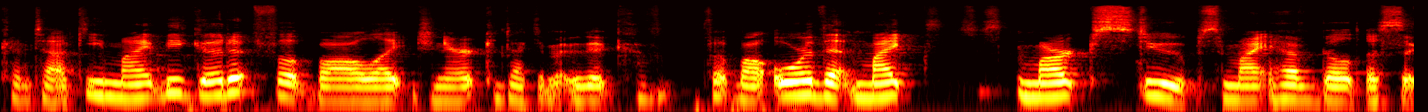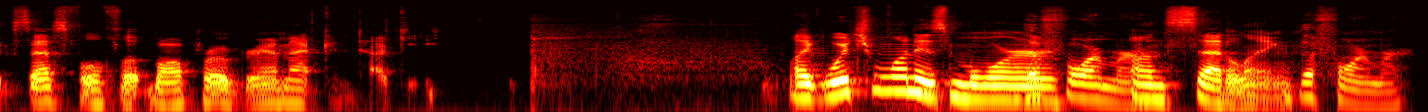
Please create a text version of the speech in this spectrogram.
Kentucky might be good at football, like generic Kentucky might be good at football, or that Mike Mark Stoops might have built a successful football program at Kentucky? Like, which one is more The former. unsettling? The former.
